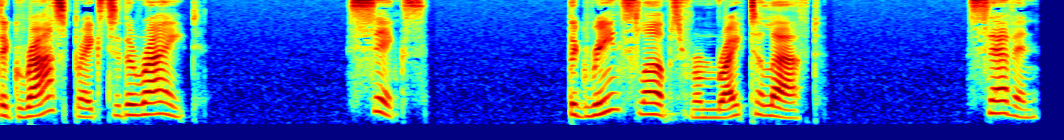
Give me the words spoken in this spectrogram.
The grass breaks to the right. 6. The green slopes from right to left. 7.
